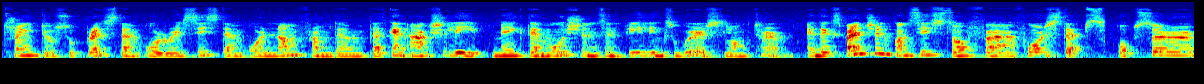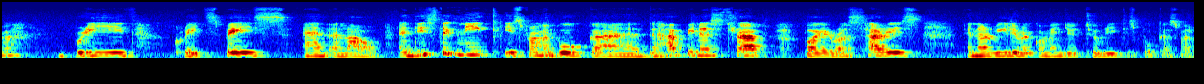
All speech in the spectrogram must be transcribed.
trying to suppress them or resist them or numb from them that can actually make the emotions and feelings worse long term. And expansion consists of uh, four steps observe, breathe, create space, and allow. And this technique is from a book, uh, The Happiness Trap by Russ Harris and I really recommend you to read this book as well.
